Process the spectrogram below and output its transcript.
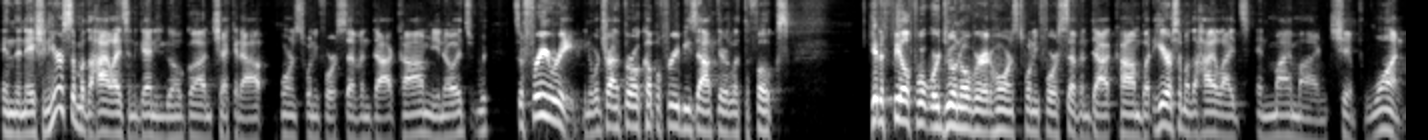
in the nation. Here are some of the highlights. And again, you go go out and check it out, horns247.com. You know, it's it's a free read. You know, we're trying to throw a couple freebies out there, let the folks get a feel for what we're doing over at horns247.com. But here are some of the highlights in my mind. Chip one.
